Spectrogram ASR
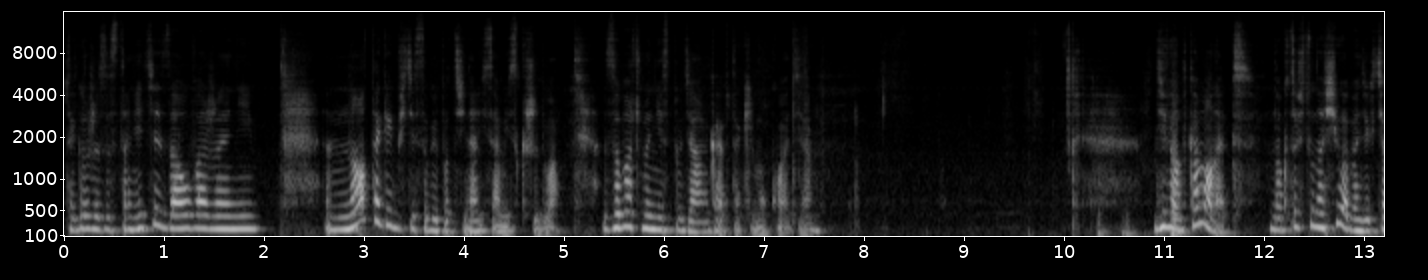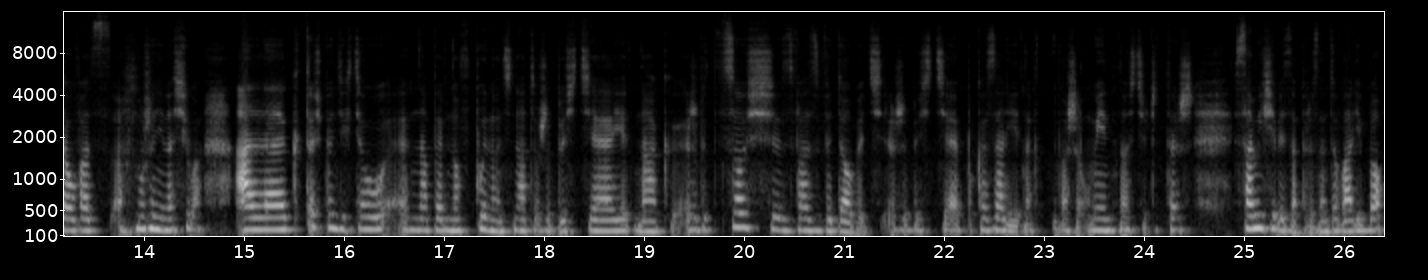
tego, że zostaniecie zauważeni. No, tak jakbyście sobie podcinali sami skrzydła. Zobaczmy niespodziankę w takim układzie. Dziewiątka monet no ktoś tu na siłę będzie chciał was, może nie na siłę, ale ktoś będzie chciał na pewno wpłynąć na to, żebyście jednak, żeby coś z was wydobyć, żebyście pokazali jednak wasze umiejętności, czy też sami siebie zaprezentowali, bo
